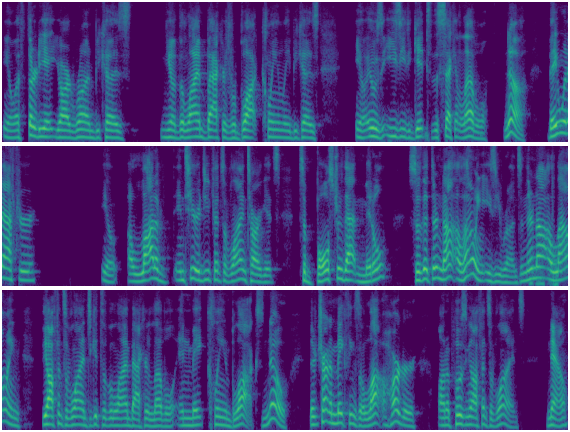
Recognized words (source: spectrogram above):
you know, a 38 yard run because you know the linebackers were blocked cleanly because you know it was easy to get to the second level. No, they went after you know a lot of interior defensive line targets to bolster that middle so that they're not allowing easy runs and they're not mm-hmm. allowing the offensive line to get to the linebacker level and make clean blocks. No, they're trying to make things a lot harder on opposing offensive lines. Now,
